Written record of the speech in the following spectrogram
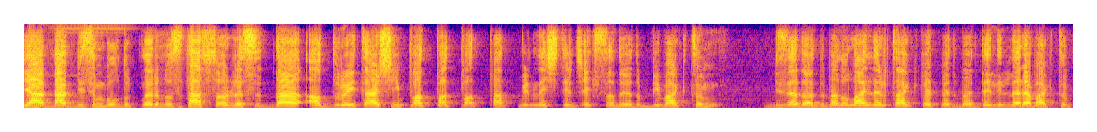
Ya ben bizim bulduklarımızdan sonrasında Android her şeyi pat pat pat pat birleştirecek sanıyordum. Bir baktım bize döndü. Ben olayları takip etmedim. Ön delillere baktım.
